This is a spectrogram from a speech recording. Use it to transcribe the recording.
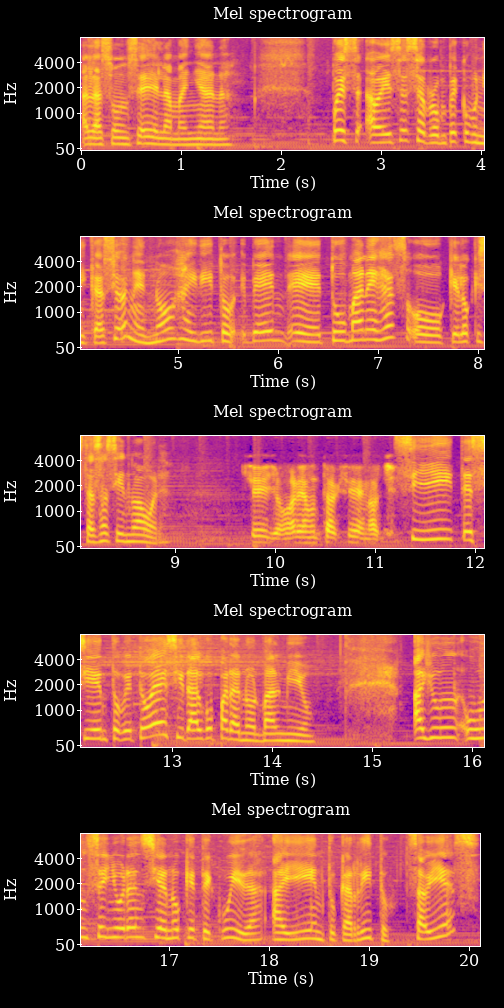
a las 11 de la mañana. Pues a veces se rompe comunicaciones, ¿no, Jairito? Ven, eh, ¿tú manejas o qué es lo que estás haciendo ahora? Sí, yo manejo un taxi de noche. Sí, te siento. Te voy a decir algo paranormal mío. Hay un, un señor anciano que te cuida ahí en tu carrito, ¿sabías?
